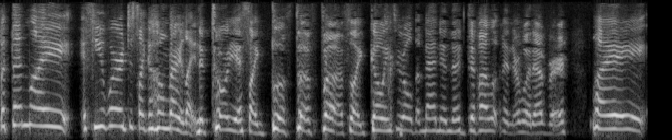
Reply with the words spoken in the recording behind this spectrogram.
But then, like, if you were just like a homewrecker, like notorious, like buff, buff, buff, like going through all the men in the development or whatever, like,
